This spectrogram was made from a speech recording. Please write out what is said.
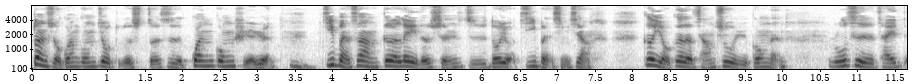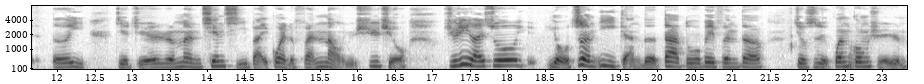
断手关公就读的则是关公学院。嗯，基本上各类的神职都有基本形象，各有各的长处与功能，如此才得以解决人们千奇百怪的烦恼与需求。举例来说，有正义感的大多被分到就是关公学院，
